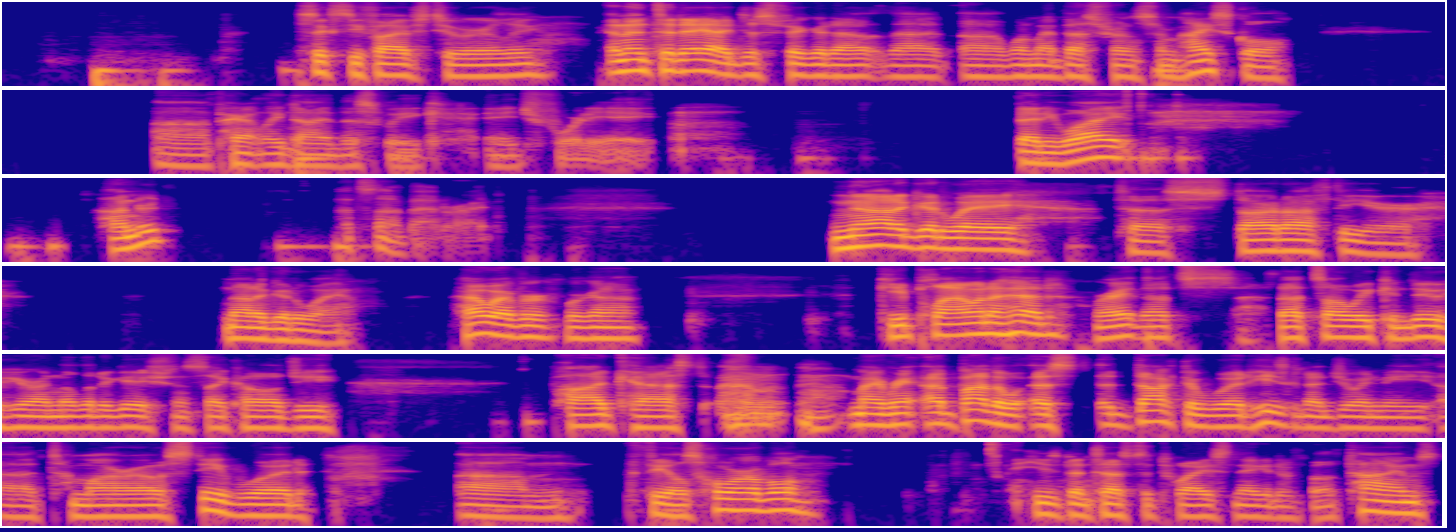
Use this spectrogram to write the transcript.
65 is too early. And then today I just figured out that uh, one of my best friends from high school uh, apparently died this week, age 48. Betty White, 100. That's not a bad ride. Not a good way to start off the year. Not a good way. However, we're gonna keep plowing ahead, right? That's that's all we can do here on the litigation psychology podcast. My uh, by the way, uh, Dr. Wood, he's going to join me uh, tomorrow. Steve Wood um, feels horrible. He's been tested twice, negative both times.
